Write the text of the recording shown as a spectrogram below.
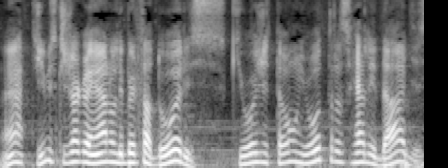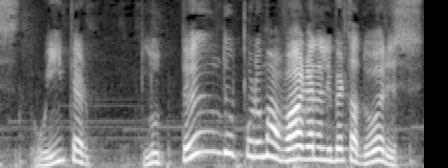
Né? Times que já ganharam Libertadores, que hoje estão em outras realidades. O Inter lutando por uma vaga na Libertadores.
